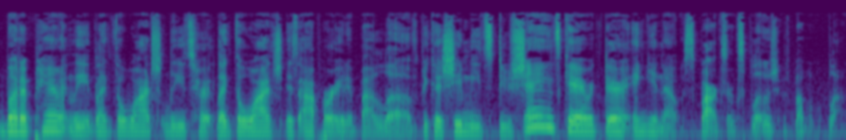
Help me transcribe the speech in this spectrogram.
but apparently like the watch leads her like the watch is operated by love because she meets Dewshane's character and you know sparks explosions blah blah blah blah.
